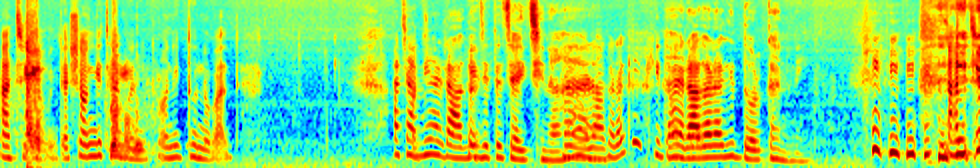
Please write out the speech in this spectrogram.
আচ্ছা। সঙ্গে থাকবেন। অনেক ধন্যবাদ। আচ্ছা আমি আর রাগে যেতে চাইছি না হ্যাঁ রাগারাগি কি হ্যাঁ? রাগারাগির দরকার নেই। আচ্ছা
